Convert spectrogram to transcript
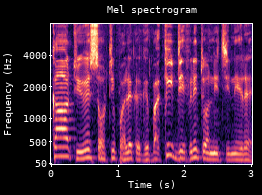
Quand tu veux sortir pour aller quelque part, qui définit ton itinéraire?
